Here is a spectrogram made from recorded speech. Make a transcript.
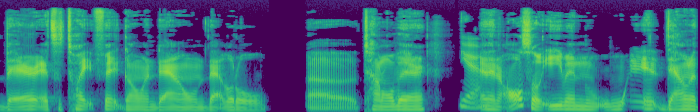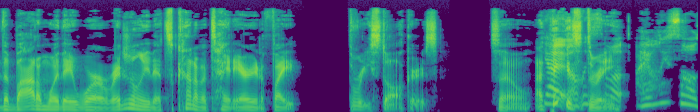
there, it's a tight fit going down that little uh tunnel there. Yeah. And then also even w- down at the bottom where they were originally, that's kind of a tight area to fight three stalkers. So I Yeah, think it's three. Saw, I only saw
